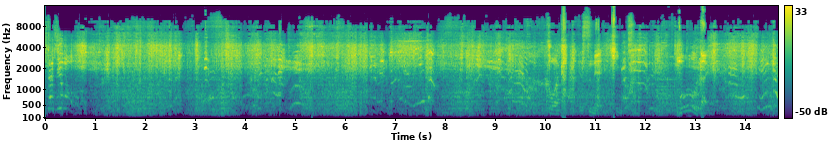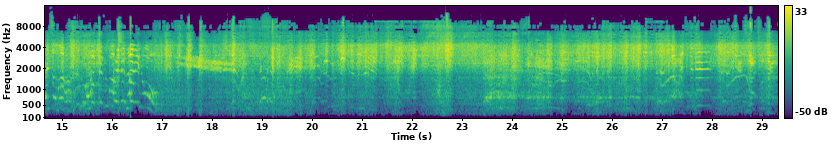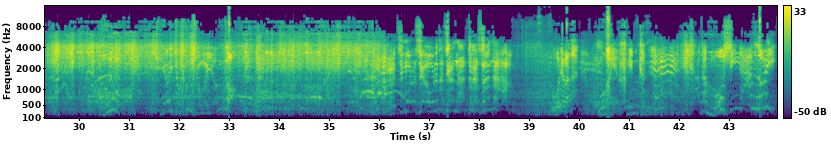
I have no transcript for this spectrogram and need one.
たちよ怖かったですね君。殺しは俺たちが何とかするんだ。俺はもはや振り向かぬただ申し上げるのみ。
